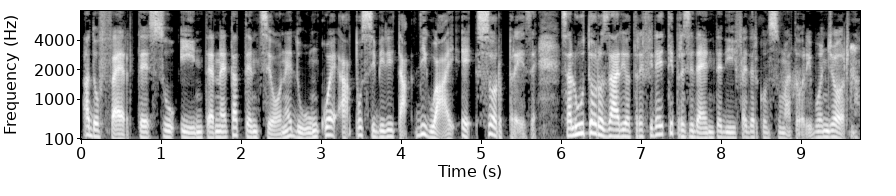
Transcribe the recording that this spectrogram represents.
ad offerte su internet. Attenzione dunque a possibilità di guai e sorprese. Saluto Rosario Trefiletti Giletti, presidente di Federconsumatori. Buongiorno.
